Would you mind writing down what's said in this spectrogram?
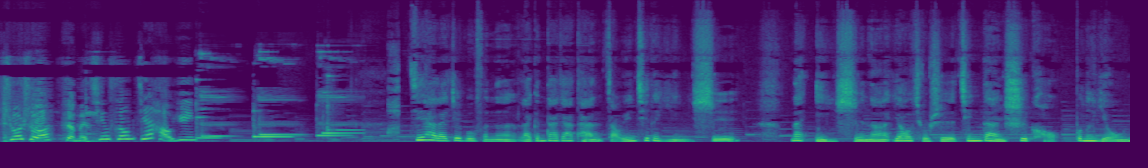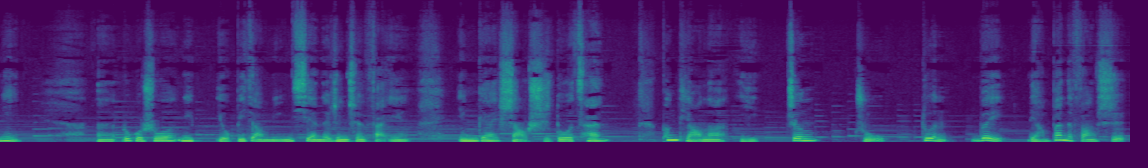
说说怎么轻松接好运。接下来这部分呢，来跟大家谈早孕期的饮食。那饮食呢，要求是清淡适口，不能油腻。嗯，如果说你有比较明显的妊娠反应，应该少食多餐。烹调呢，以蒸、煮、炖、煨、凉拌的方式。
